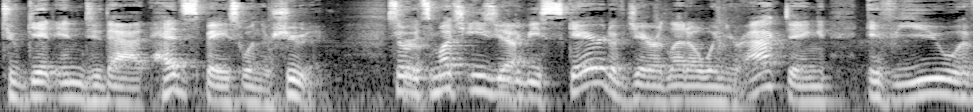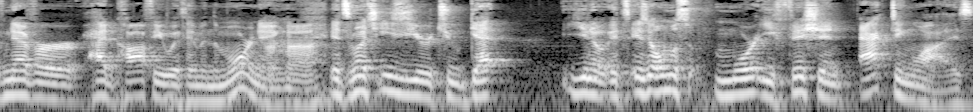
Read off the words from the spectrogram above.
to get into that headspace when they're shooting. So Sure. it's much easier Yeah. to be scared of Jared Leto when you're acting if you have never had coffee with him in the morning. Uh-huh. It's much easier to get, you know, it's, it's almost more efficient acting wise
